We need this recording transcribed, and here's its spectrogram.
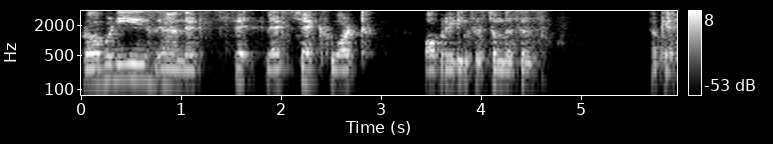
properties and let's let's check what operating system this is. Okay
